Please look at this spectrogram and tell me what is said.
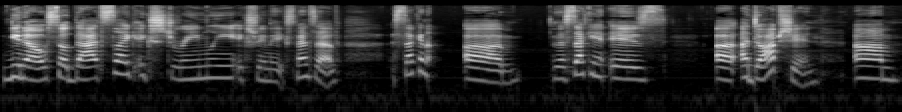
you know, so that's like extremely, extremely expensive. Second, um, the second is uh, adoption. Um,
